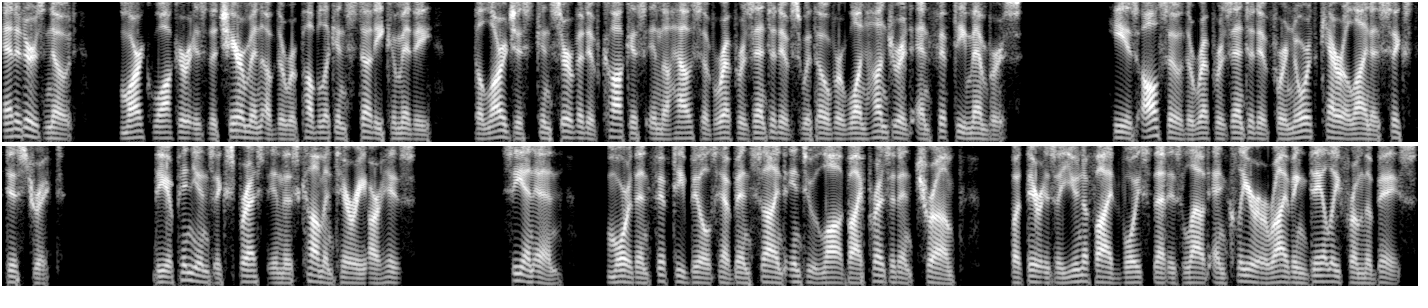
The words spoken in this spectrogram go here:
Editor's note, Mark Walker is the chairman of the Republican Study Committee, the largest conservative caucus in the House of Representatives with over 150 members. He is also the representative for North Carolina's 6th District. The opinions expressed in this commentary are his. CNN, more than 50 bills have been signed into law by President Trump, but there is a unified voice that is loud and clear arriving daily from the base.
